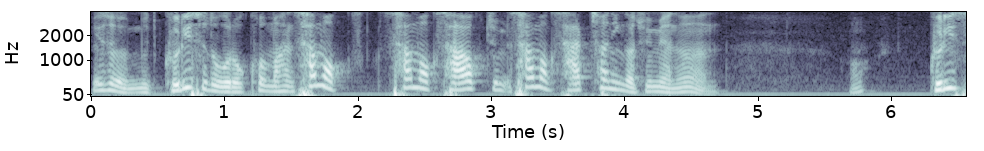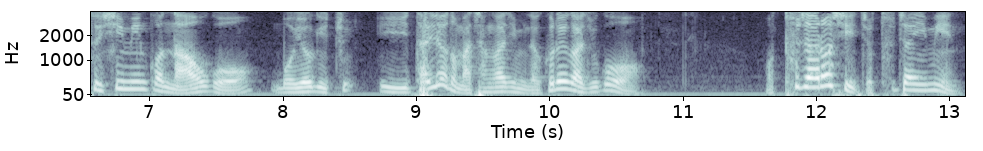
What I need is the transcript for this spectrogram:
그래서 뭐 그리스도 그렇고 뭐 한 3억 3억 4억 주 3억 4천인가 주면은 어? 그리스 시민권 나오고 뭐 여기 주, 이 이탈리아도 마찬가지입니다. 그래가지고 어, 투자러시 있죠. 투자 이민 예,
